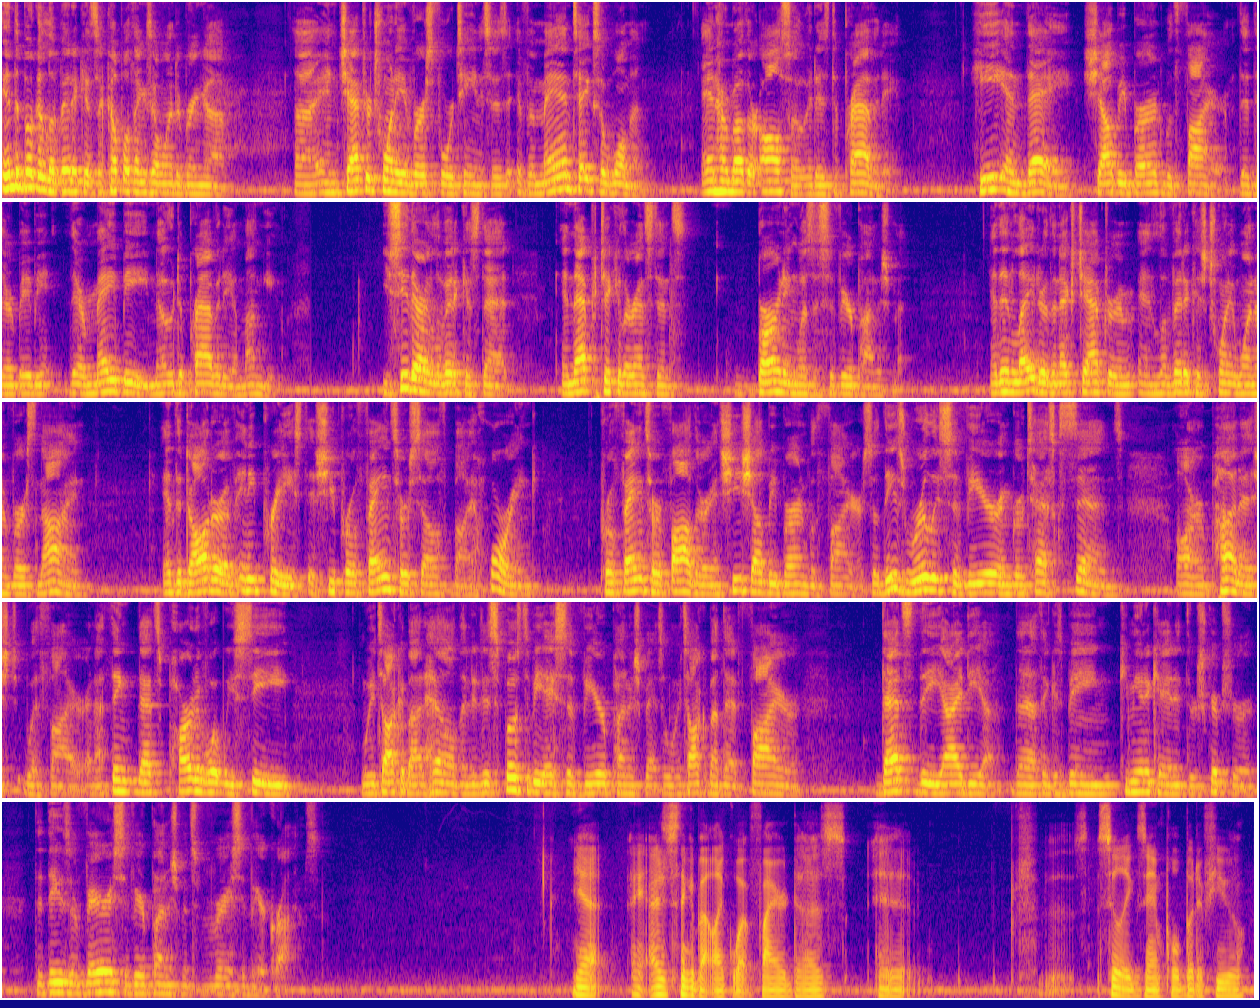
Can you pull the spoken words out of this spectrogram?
in the book of Leviticus, a couple things I wanted to bring up. Uh, in chapter 20 and verse 14, it says, If a man takes a woman and her mother also, it is depravity. He and they shall be burned with fire, that there may be, there may be no depravity among you. You see there in Leviticus that in that particular instance, burning was a severe punishment. And then later, the next chapter in Leviticus 21 and verse 9, and the daughter of any priest, if she profanes herself by whoring, profanes her father, and she shall be burned with fire. So these really severe and grotesque sins are punished with fire. And I think that's part of what we see when we talk about hell, that it is supposed to be a severe punishment. So when we talk about that fire, that's the idea that I think is being communicated through Scripture that these are very severe punishments for very severe crimes. Yeah, I just think about like what fire does. It, silly example, but if you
